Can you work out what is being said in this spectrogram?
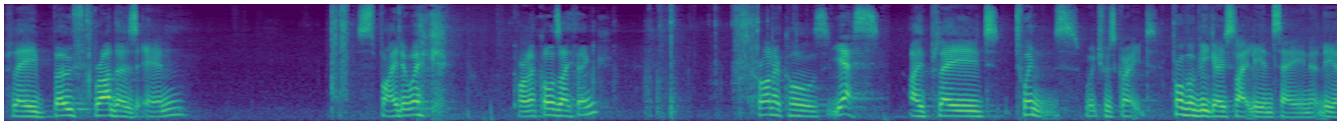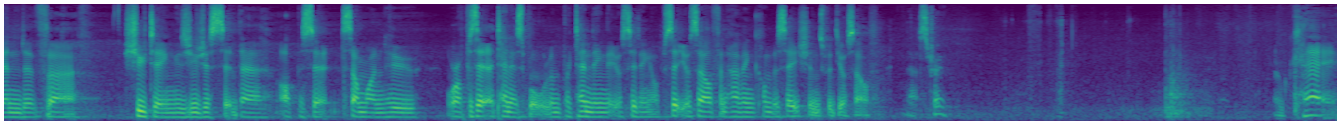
play both brothers in Spiderwick Chronicles, I think? Chronicles, yes. I played twins, which was great. Probably go slightly insane at the end of uh, shooting is you just sit there opposite someone who, or opposite a tennis ball and pretending that you're sitting opposite yourself and having conversations with yourself. That's true. Okay.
